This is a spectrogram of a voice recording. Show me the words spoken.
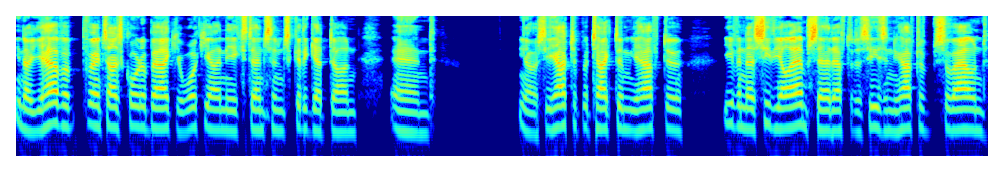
you know, you have a franchise quarterback. You're working on the extension. It's going to get done, and you know, so you have to protect him. You have to, even as Lamb said after the season, you have to surround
